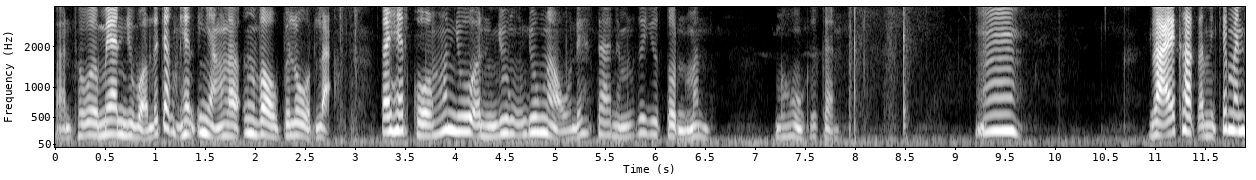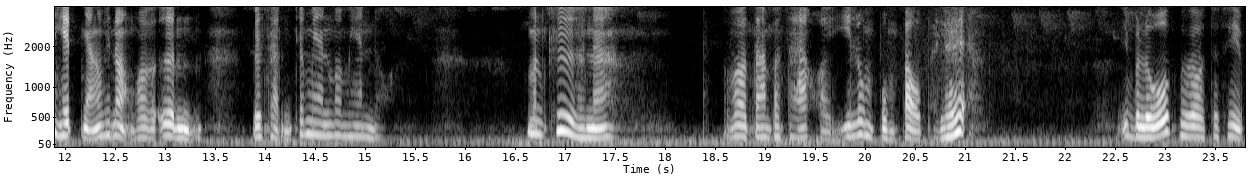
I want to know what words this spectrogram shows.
บ้านเพอเวอร์แมนอยู่บ่แล้วจังเห็ดอีหยังล่ะเออเว้าไปโหลดละแต่เห็ดโขงมันอยู่อันยู่อยู่เหงาเด้แต่เนี่ยมันก็อยู่ต้นมันบ่ฮู้คือกัน อืมหลายคักอันนี้จะแม่นเห็ดหยังพี่น้องเขาก็เอิ้นไปสั่นจะแม่นบ่แม่นดอก มันคือนะเว่าตามภาษาข่อยอีล่มปุ่มเป่าไปเลย อีบลูเพื่อเอาจะทิบ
